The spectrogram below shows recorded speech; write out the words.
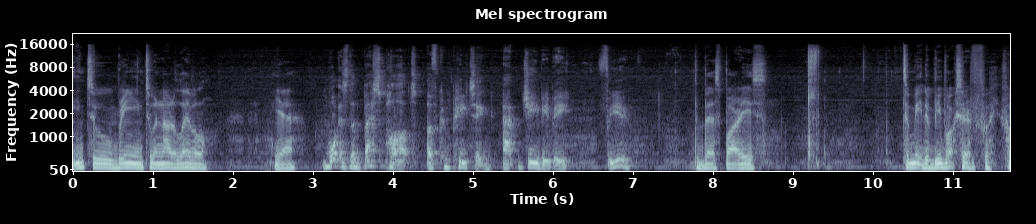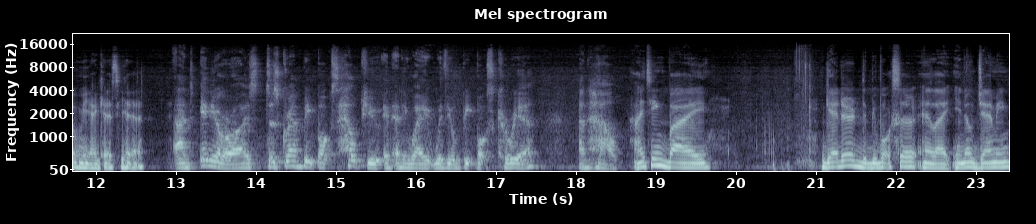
into bringing it to another level. Yeah. What is the best part of competing at GBB for you? The best part is to meet the beatboxer for, for me, I guess. Yeah. And in your eyes, does Grand Beatbox help you in any way with your beatbox career and how? I think by gather the beatboxer and like you know jamming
